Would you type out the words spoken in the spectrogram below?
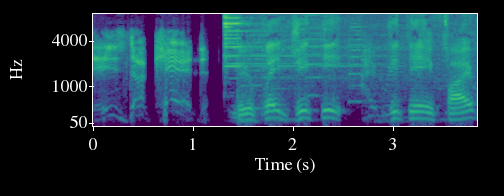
Voices the kid. Do you play GT GTA 5?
